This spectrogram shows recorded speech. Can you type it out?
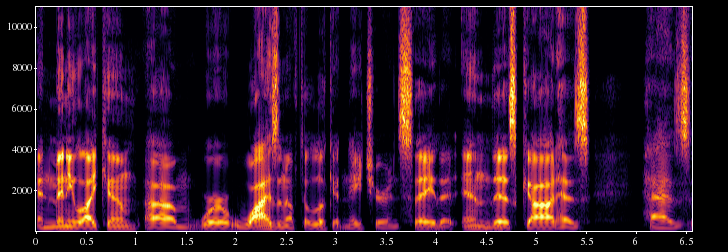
and many like him um, were wise enough to look at nature and say that in this God has has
